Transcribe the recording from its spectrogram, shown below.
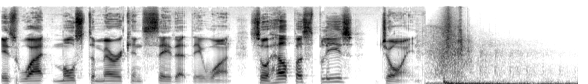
is what most Americans say that they want. So help us, please join.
